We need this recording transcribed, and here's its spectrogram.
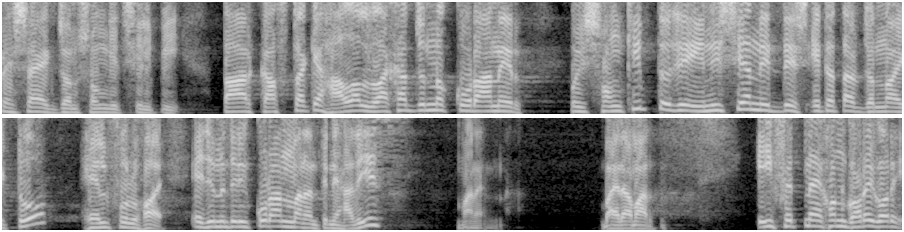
পেশায় একজন সংগীত শিল্পী, তার কাজটাকে হালাল রাখার জন্য কোরআনের ওই সংক্ষিপ্ত যে ইনিশিয়াল নির্দেশ, এটা তার জন্য একটু হেল্পফুল হয়। এই জন্য তিনি কোরআন মানেন, তিনি হাদিস মানেন না। বাইরে আমার, এই ফেতনা এখন ঘরে ঘরে।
